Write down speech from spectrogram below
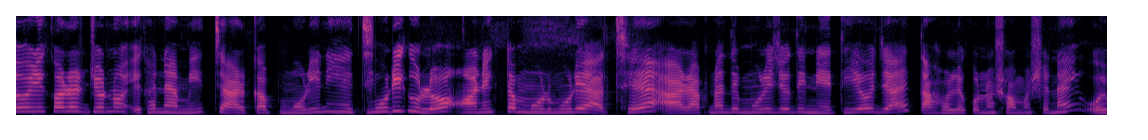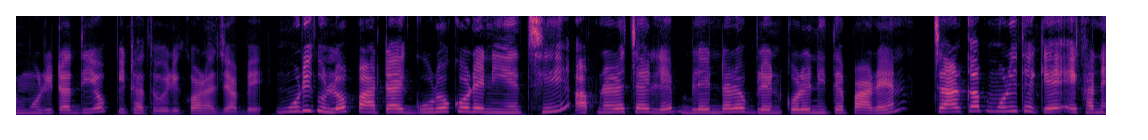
তৈরি করার জন্য এখানে আমি চার কাপ মুড়ি নিয়েছি। মুড়িগুলো অনেকটা মুড়মুড়ে আছে আর আপনাদের মুড়ি যদি নেতিয়েও যায় তাহলে কোনো সমস্যা নাই, ওই মুড়িটা দিয়েও পিঠা তৈরি করা যাবে। মুড়িগুলো পাটায় গুঁড়ো করে নিয়েছি, আপনারা চাইলে ব্লেন্ডারেও ব্লেন্ড করে নিতে পারেন। চার কাপ মুড়ি থেকে এখানে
